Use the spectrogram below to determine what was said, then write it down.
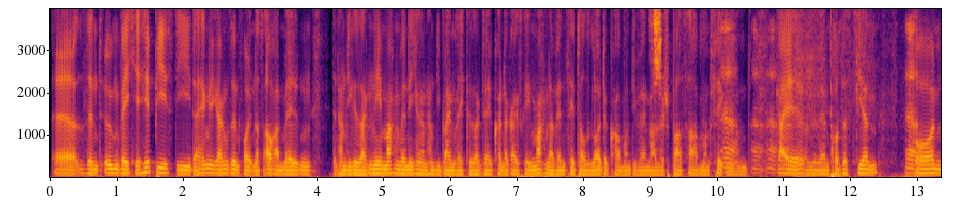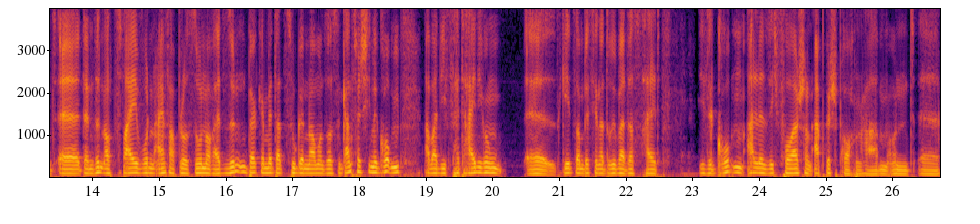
äh, sind irgendwelche Hippies, die da hingegangen sind, wollten das auch anmelden. Dann haben die gesagt, nee, machen wir nicht. Und dann haben die beiden gleich gesagt, ja, ihr könnt da gar nichts gegen machen, da werden 10.000 Leute kommen und die werden alle Spaß haben und ficken Ja, und geil und wir werden protestieren. Und äh, dann sind noch zwei, wurden einfach bloß so noch als Sündenböcke mit dazugenommen und so. Es sind ganz verschiedene Gruppen, aber die Verteidigung äh, geht so ein bisschen darüber, dass halt diese Gruppen alle sich vorher schon abgesprochen haben und äh,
